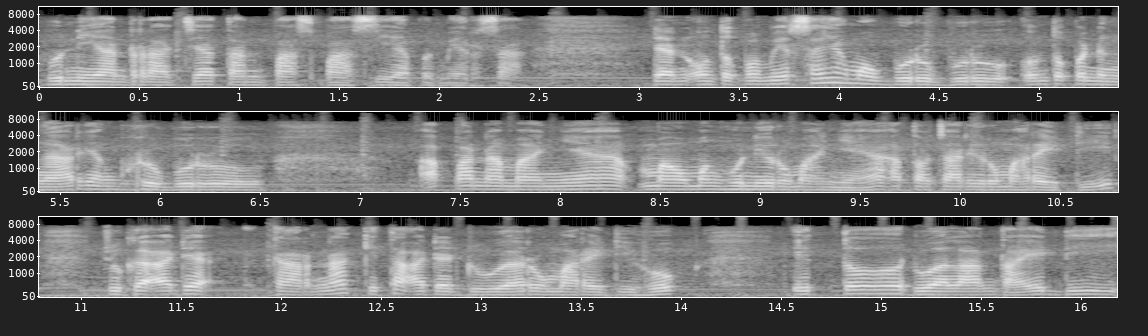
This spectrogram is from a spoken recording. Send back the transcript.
Hunian Raja tanpa spasi ya pemirsa. Dan untuk pemirsa yang mau buru-buru, untuk pendengar yang buru-buru apa namanya mau menghuni rumahnya atau cari rumah ready juga ada karena kita ada dua rumah ready hook itu dua lantai di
